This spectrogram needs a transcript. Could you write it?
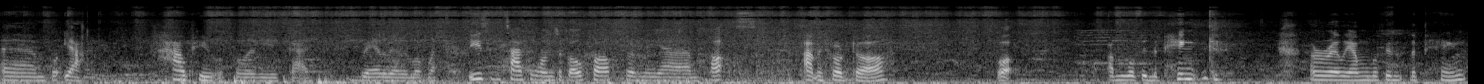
Um, but yeah, how beautiful are these guys? Really, really lovely. These are the type of ones I go for from the um, pots at my front door. But I'm loving the pink. I really am loving the pink.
